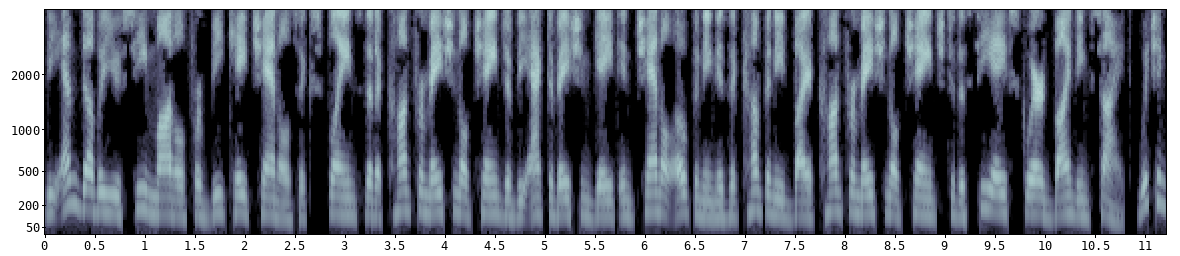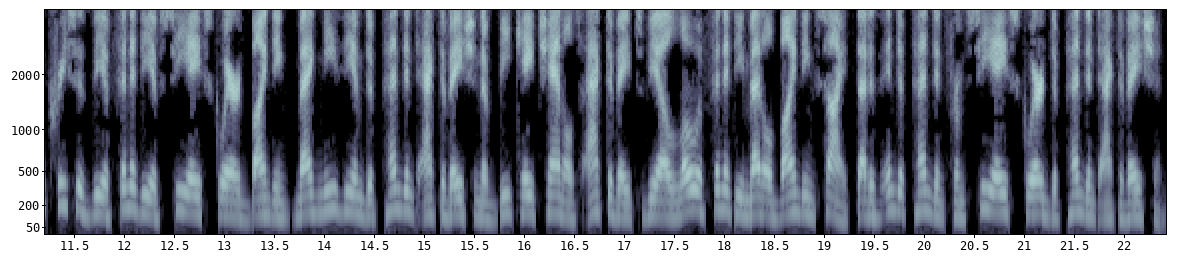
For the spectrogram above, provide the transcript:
The MWC model for BK channels explains that a conformational change of the activation gate in channel opening is accompanied by a conformational change to the Ca-squared binding site, which increases the affinity of Ca-squared binding. Magnesium-dependent activation of BK channels activates via a low-affinity metal binding site that is independent from Ca-squared dependent activation.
